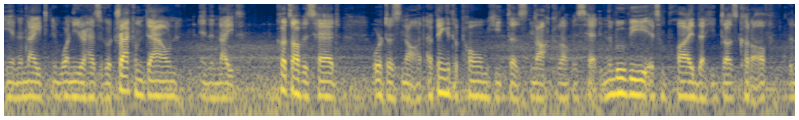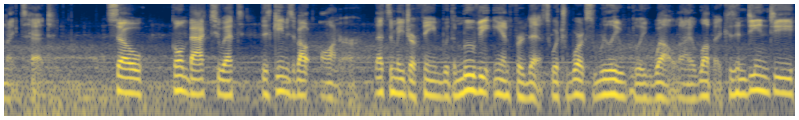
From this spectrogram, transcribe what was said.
and the knight in one year has to go track him down, and the knight cuts off his head or does not. I think in the poem he does not cut off his head. In the movie, it's implied that he does cut off the knight's head. So, going back to it, this game is about honor. That's a major theme with the movie and for this, which works really, really well, and I love it. Because in D&D,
